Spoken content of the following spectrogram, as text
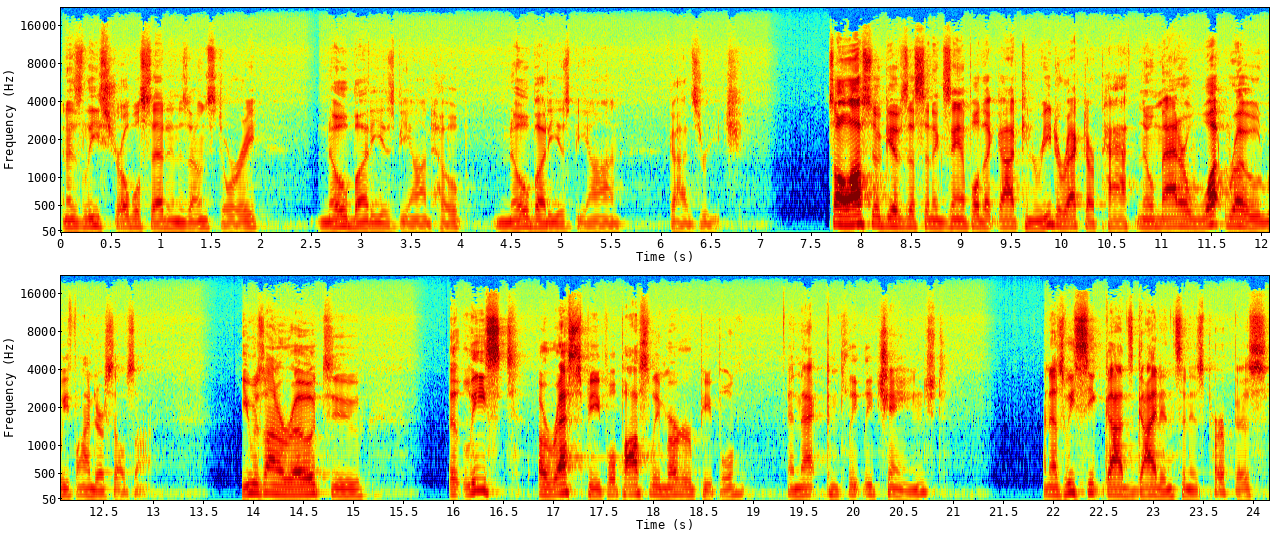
And as Lee Strobel said in his own story, nobody is beyond hope. Nobody is beyond God's reach. Saul also gives us an example that God can redirect our path no matter what road we find ourselves on. He was on a road to at least arrest people, possibly murder people, and that completely changed. And as we seek God's guidance and His purpose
